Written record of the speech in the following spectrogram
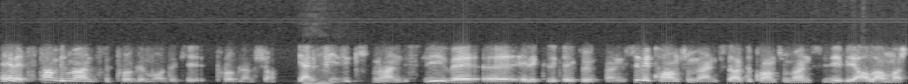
Evet tam bir mühendislik problemi oradaki problem şu an. Yani fizik mühendisliği ve e, elektrik elektronik mühendisliği ve kuantum mühendisliği. Artık kuantum mühendisliği diye bir alan var.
